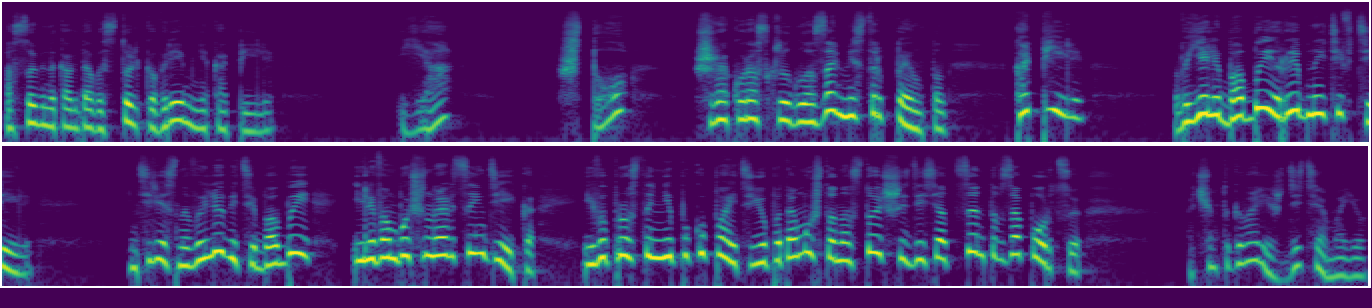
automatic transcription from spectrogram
Особенно, когда вы столько времени копили. Я? Что? Широко раскрыл глаза мистер Пентон. Копили. Вы ели бобы и рыбные тефтели. Интересно, вы любите бобы или вам больше нравится индейка, и вы просто не покупаете ее потому, что она стоит 60 центов за порцию? О чем ты говоришь, дитя мое?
